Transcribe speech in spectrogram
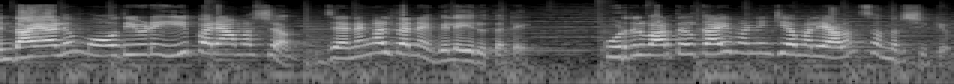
എന്തായാലും മോദിയുടെ ഈ പരാമർശം ജനങ്ങൾ തന്നെ വിലയിരുത്തട്ടെ. കൂടുതൽ വാർത്തകൾക്കായി വൺ ഇന്ത്യ മലയാളം സന്ദർശിക്കും.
